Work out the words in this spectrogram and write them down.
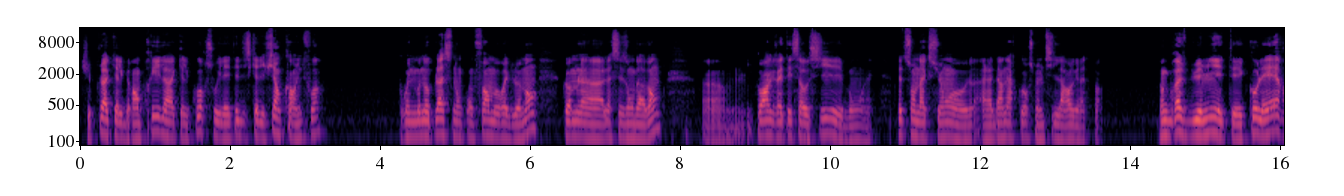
je sais plus à quel Grand Prix là à quelle course où il a été disqualifié encore une fois pour une monoplace non conforme au règlement comme la, saison d'avant il pourra regretter ça aussi et bon peut-être son action à la dernière course même s'il la regrette pas donc bref Buemi était colère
